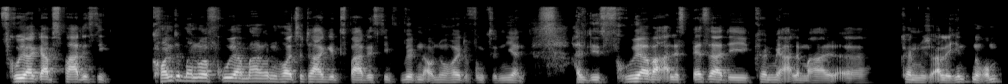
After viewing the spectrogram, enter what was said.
früher gab es Partys, die konnte man nur früher machen. Heutzutage gibt es Partys, die würden auch nur heute funktionieren. Also dieses früher war alles besser, die können mir alle mal, äh, können mich alle hinten rum.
